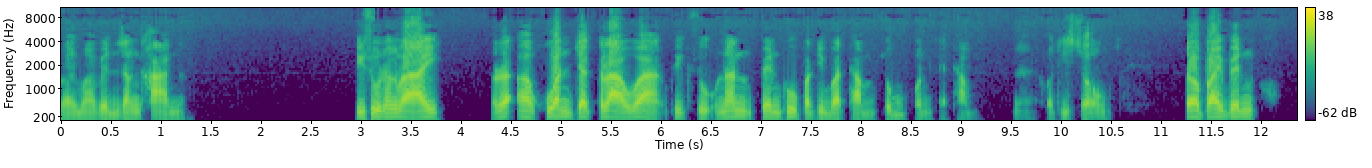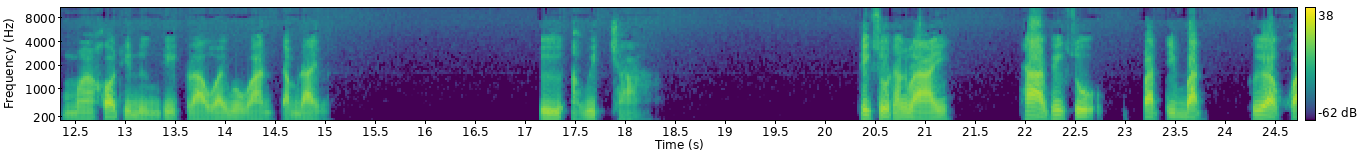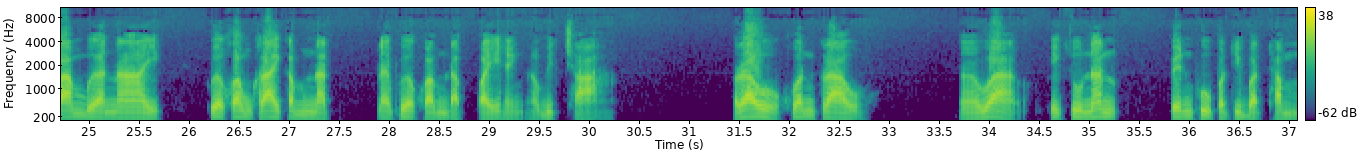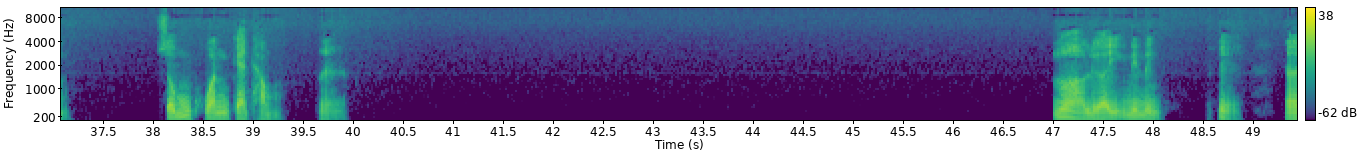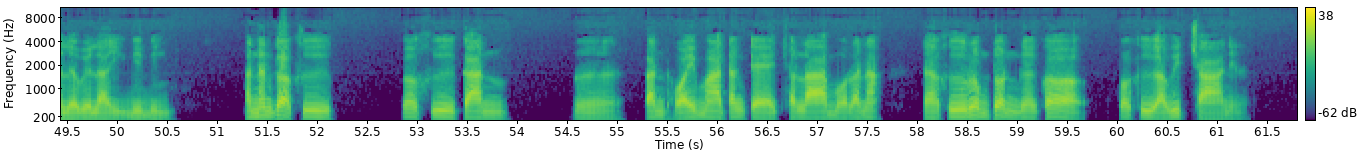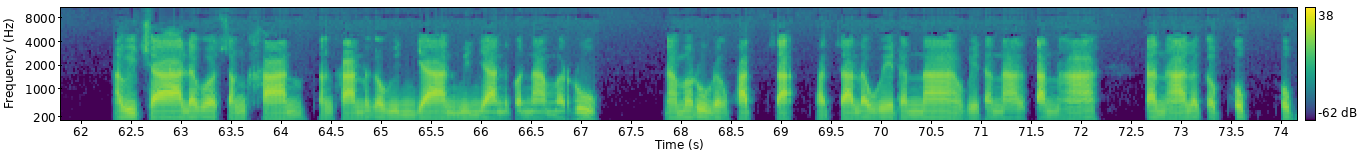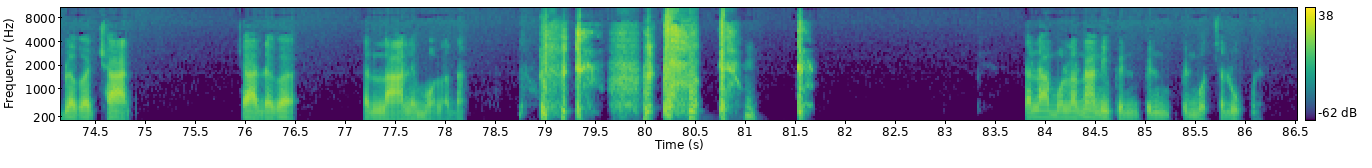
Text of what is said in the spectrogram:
ร้อยมาเป็นสังขารภิกษุทั้งหลาย ควรจะกล่าวว่าภิกษุนั้นเป็นผู้ปฏิบัติธรรมสมควรแก่ธรรมข้อที่สองต่อไปเป็นมาข้อที่หนึ่งที่กล่าวไว้เมื่อวานจำได้ไหมคืออวิชชา ภิกษุทั้งหลาย ถ้าภิกษุปฏิบัติเพื่อความเบื่อหน่าย เพื่อความคลายกำหนัด และเพื่อความดับไปแห่งอวิชชา เราควรกล่าว ว่าภิกษุนั้นเป็นผู้ปฏิบัติธรรม สมควรแก่ธรรมเมื่อเหลืออีกนิดหนึ่งเหลือเวลาอีกนิดหนึ่ง อันนั้นก็คือก็คือการการถอยมาตั้งแต่ชลามรณะคือเริ่มต้นก็ก็คืออวิชชาเนี่ย อวิชชาแล้วก็สังขาร สังขารแล้วก็วิญญาณ วิญญาณแล้วก็นามรูป นามรูปแล้วก็ผัสสะผัสสะแล้วเวทนา เวทนาตัณหา ตัณหาแล้วก็พบพบแล้วก็ชาติ ชาติแล้วก็ชลาและหมดแล้วนะชลามรณะนี่เป็นเป็นเป็นบทสรุป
